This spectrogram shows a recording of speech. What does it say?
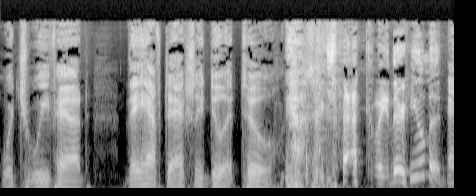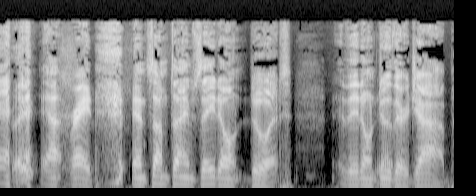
which we've had, they have to actually do it too. Yeah, exactly. They're human, right? yeah, right. And sometimes they don't do it. They don't do their job.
